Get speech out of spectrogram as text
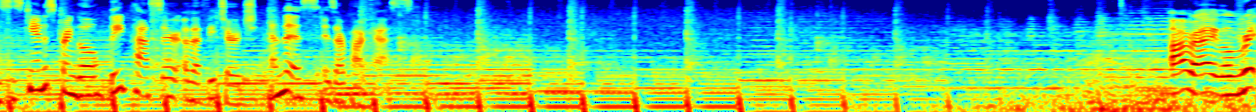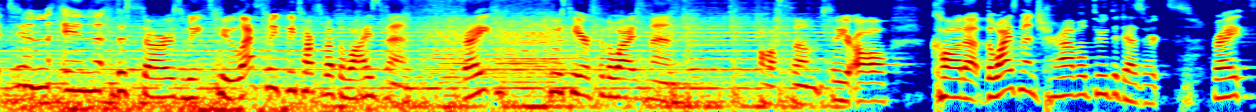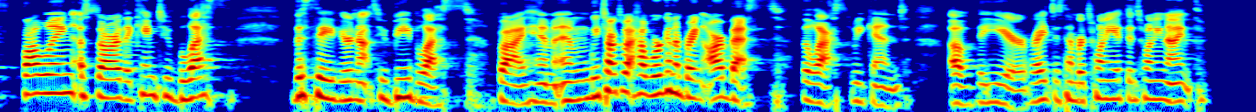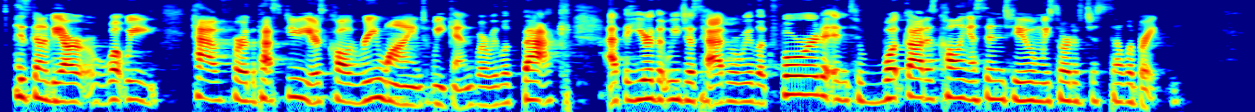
this is Candace Pringle, lead pastor of FE Church, and this is our podcast. All right, well, written in the stars week two. Last week we talked about the wise men, right? Who was here for the wise men? Awesome. So you're all caught up. The wise men traveled through the deserts, right? Following a star, they came to bless the Savior, not to be blessed by him. And we talked about how we're going to bring our best the last weekend of the year, right? December 20th and 29th is going to be our, what we have for the past few years called Rewind Weekend, where we look back at the year that we just had, where we look forward into what God is calling us into, and we sort of just celebrate.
